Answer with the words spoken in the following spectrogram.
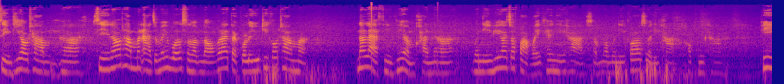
สิ่งที่เขาทำนะคะสิ่งที่เขาทำมันอาจจะไม่เวิร์กสำหรับน้องก็ได้แต่กลยุทธ์ที่เขาทำอะนั่นแหละสิ่งที่สำคัญนะคะ วันนี้พี่ก็จะฝากไว้แค่นี้ค่ะสำหรับวันนี้ก็สวัสดีค่ะ ขอบคุณค่ะ พี่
